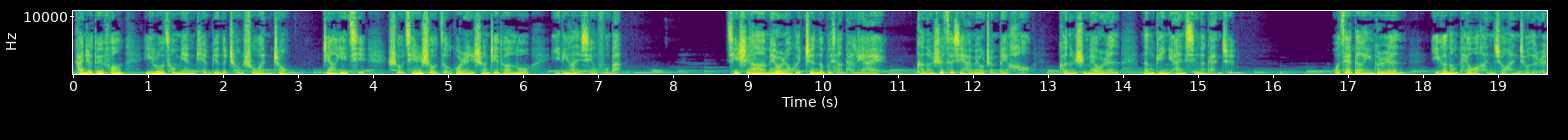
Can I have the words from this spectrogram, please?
看着对方一路从腼腆变得成熟稳重，这样一起手牵手走过人生这段路，一定很幸福吧？其实啊，没有人会真的不想谈恋爱，可能是自己还没有准备好，可能是没有人能给你安心的感觉。我在等一个人，一个能陪我很久很久的人，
